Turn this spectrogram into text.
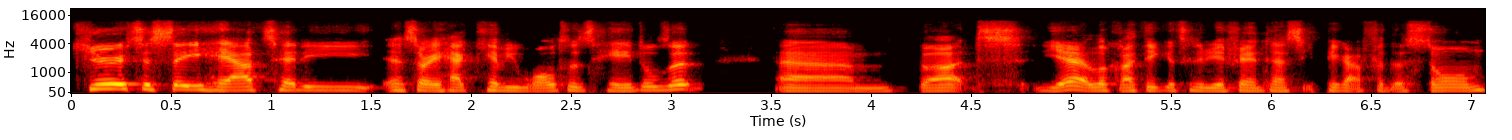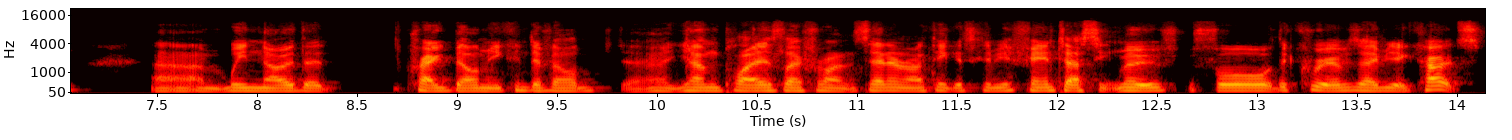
curious to see how Teddy, uh, sorry, how Kevin Walters handles it. Um, but yeah, look, I think it's going to be a fantastic pickup for the Storm. Um, we know that Craig Bellamy can develop uh, young players left, right, and center. And I think it's going to be a fantastic move for the career of Xavier Coates.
